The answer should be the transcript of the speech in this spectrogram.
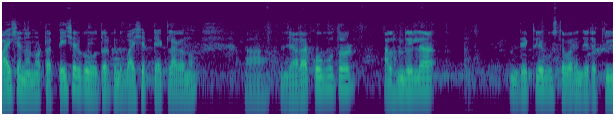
বাইশে না, নটটা তেইশের কবুতর, কিন্তু বাইশের ট্যাগ লাগানো। যারা কবুতর, আলহামদুলিল্লাহ দেখলে বুঝতে পারেন যে এটা কী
